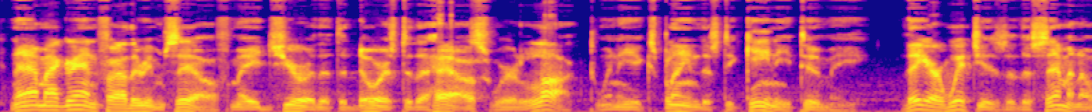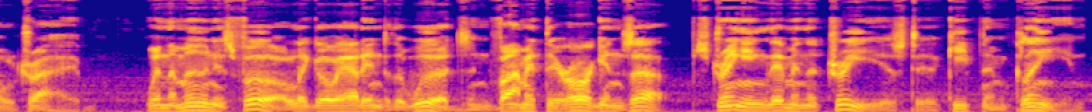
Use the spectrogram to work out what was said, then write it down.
now, my grandfather himself made sure that the doors to the house were locked when he explained the Stikini to me. They are witches of the Seminole tribe. When the moon is full, they go out into the woods and vomit their organs up, stringing them in the trees to keep them clean.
